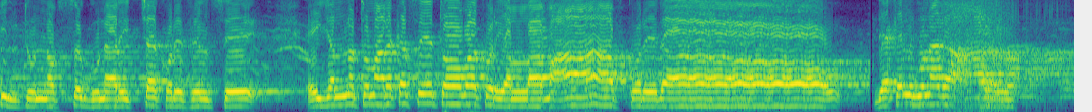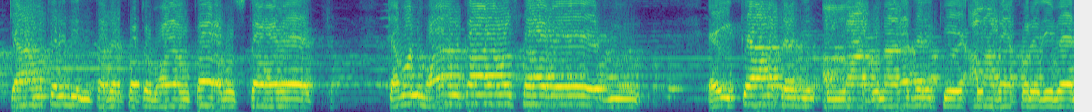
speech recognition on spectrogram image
কিন্তু নফস গুনার ইচ্ছা করে ফেলছে। এই জন্য তোমার কাছে তওবা করি, আল্লাহ মাফ করে দাও। দেখেন গুনাহগার, কেয়ামতের দিন তাদের কত ভয়ঙ্কর অবস্থা হবে। কেমন ভয়ঙ্কর অবস্থা হবে? এই কিয়ামতের দিন আল্লাহ গুনাহগারদেরকে আলাদা করে দিবেন।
